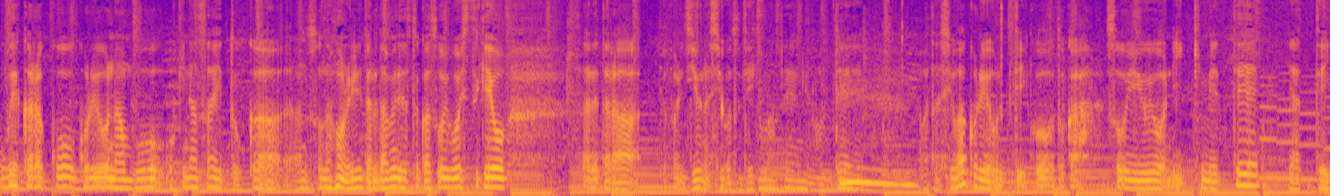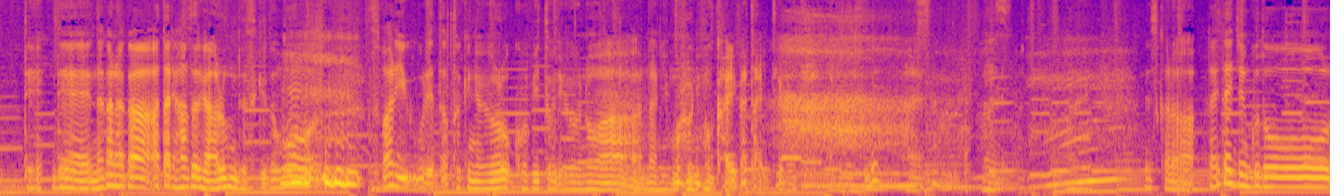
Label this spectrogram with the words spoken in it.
上からこうこれを何本置きなさいとかあのそんなもの入れたらダメですとかそういう押し付けをされたらやっぱり自由な仕事できませんので、私はこれを売っていこうとかそういうように決めてやっていってでなかなか当たり外れがあるんですけどもズバリ売れた時の喜びというのは何物にも代え難いというのがありますね。はい。はい。ですから大体純駆動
